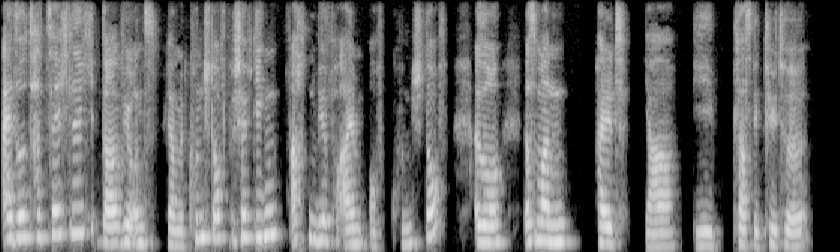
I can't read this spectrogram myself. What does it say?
Also tatsächlich, da wir uns ja mit Kunststoff beschäftigen, achten wir vor allem auf Kunststoff. Also, dass man halt ja die Plastiktüte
